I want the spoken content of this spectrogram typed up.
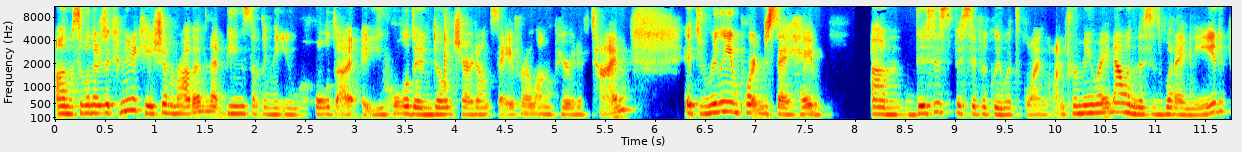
Um, so when there's a communication, rather than it being something that you hold out, you hold in, don't share, don't say for a long period of time, it's really important to say, hey, um, this is specifically what's going on for me right now, and this is what I need.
